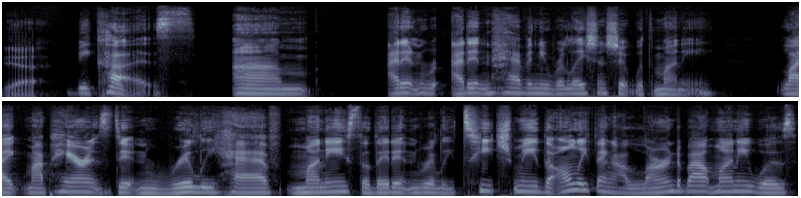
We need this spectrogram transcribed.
Yeah. because um, I didn't I didn't have any relationship with money. Like my parents didn't really have money, so they didn't really teach me. The only thing I learned about money was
